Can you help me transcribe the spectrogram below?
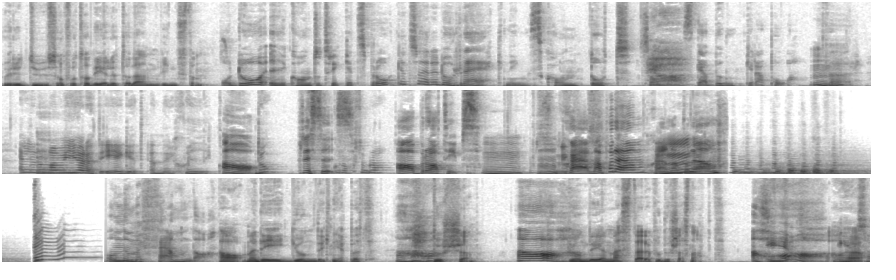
då är det du som får ta del av den vinsten. Och då i kontotricket språket så är det då räkningskontot som man ska bunkra på. För. Eller om man vill göra ett eget energikonto. Ja, Går precis. också bra. Ja, bra tips. Mm, Mm, stjärna på den, stjärna på den. Och nummer fem då? Ja, men det är Gunde-knepet. Duschen. Ja, Gunde är en mästare på att duscha snabbt. jaha. Så?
